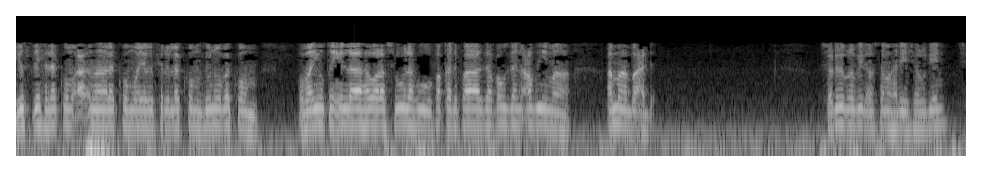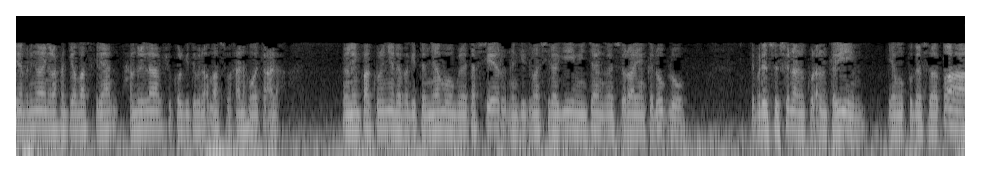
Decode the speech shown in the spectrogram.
يصلح لكم أعمالكم ويغفر لكم ذنوبكم ومن يطع الله ورسوله فقد فاز فوزا عظيما أما بعد Saudara Nabi dan Ustaz Mahdi Syarudin Saya pendengar yang rahmati Allah sekalian Alhamdulillah bersyukur kita kepada Allah Subhanahu Wa Taala. Dengan limpah kurnia dapat kita menyambung kepada tafsir Dan kita masih lagi bincang ke surah yang ke-20 Daripada susunan Al-Quran Al-Karim Yang merupakan surah Taha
